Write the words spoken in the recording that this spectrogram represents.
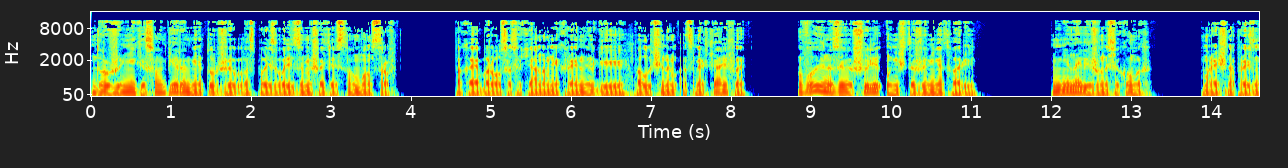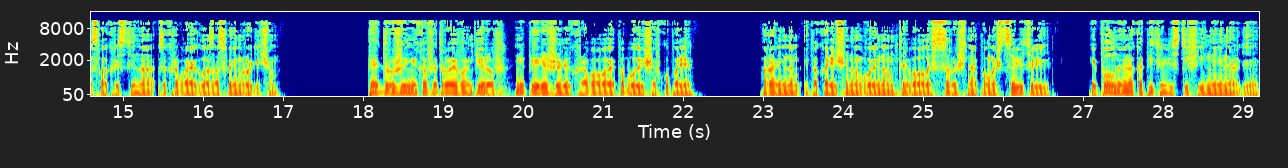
Дружинники с вампирами тут же воспользовались замешательством монстров. Пока я боролся с океаном некроэнергии, полученным от смерти Альфы, воины завершили уничтожение тварей. «Ненавижу насекомых», — мрачно произнесла Кристина, закрывая глаза своим родичам. Пять дружинников и трое вампиров не пережили кровавое побоище в куполе. Раненым и покалеченным воинам требовалась срочная помощь целителей и полные накопители стихийной энергии.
